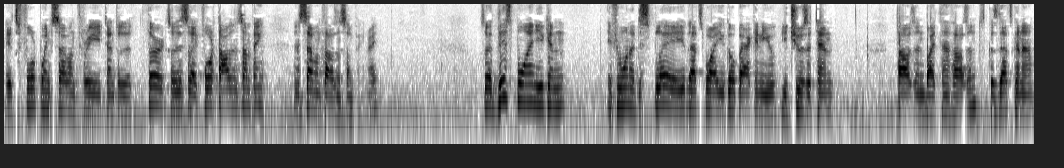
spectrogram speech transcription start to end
it's 4.73 10 to the third, so this is like 4,000 something and 7,000 something, right? So at this point, you can, if you want to display, that's why you go back and you, you choose a 10,000 by 10,000, because that's going to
